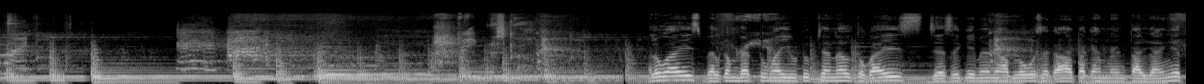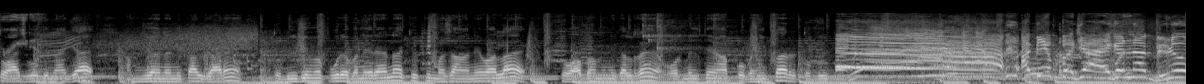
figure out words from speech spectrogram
Hello guys welcome back to my YouTube channel तो गाइस जैसे कि मैंने आप लोगों से कहा था कि हम नैनीताल जाएँगे तो आज वो दिन आ गया है। हम जो है नैनीताल जा रहे हैं। तो वीडियो में पूरे बने रहना क्योंकि मज़ा आने वाला है। तो अब हम निकल रहे हैं और मिलते हैं आपको वहीं पर। तो अभी मज़ा आएगा ना भिड़ो।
